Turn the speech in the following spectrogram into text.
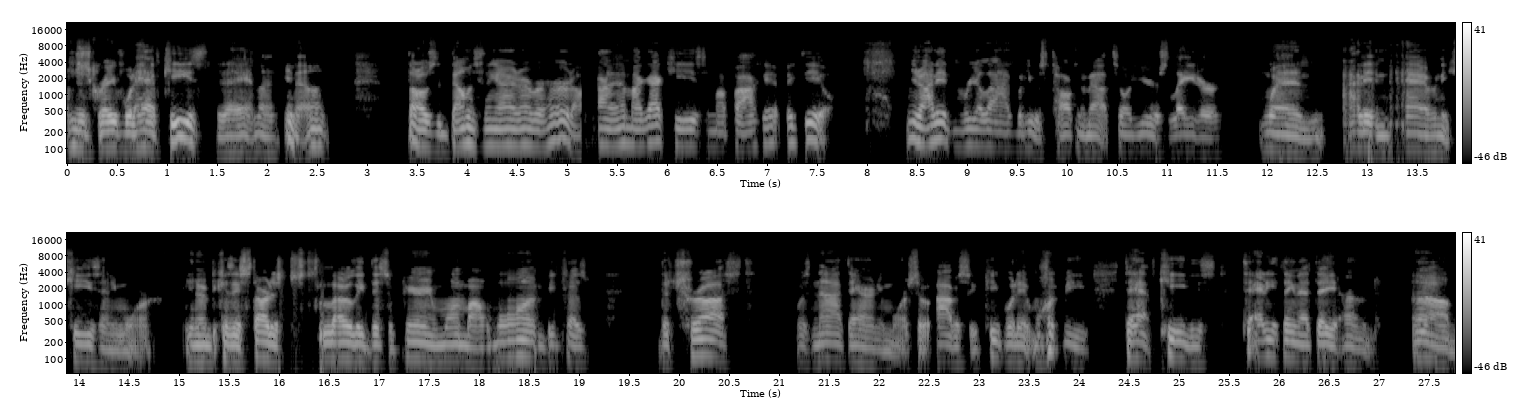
I'm just grateful to have keys today. And I, you know, thought it was the dumbest thing I had ever heard. I am. I got keys in my pocket. Big deal. You know, I didn't realize what he was talking about till years later when I didn't have any keys anymore. You know, because they started slowly disappearing one by one because the trust was not there anymore. So obviously, people didn't want me to have keys to anything that they owned. Um,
